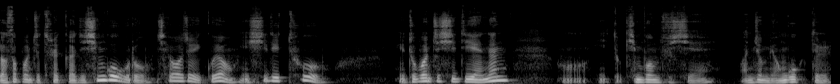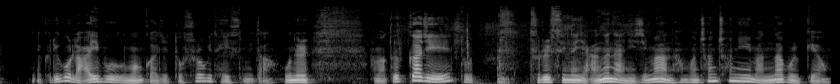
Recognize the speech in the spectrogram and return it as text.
여섯 번째 트랙까지 신곡으로 채워져 있고요. 이 CD2, 이 두 번째 CD에는 어, 이 또 김범수 씨의 완전 명곡들 네, 그리고 라이브 음원까지 또 수록이 돼 있습니다. 오늘 아마 끝까지 또 들을 수 있는 양은 아니지만 한번 천천히 만나볼게요.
